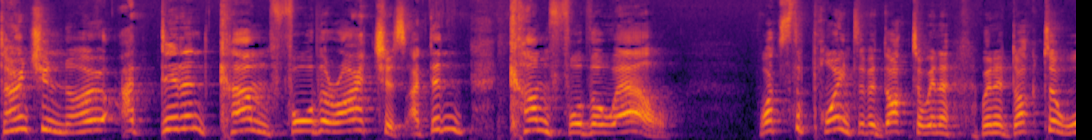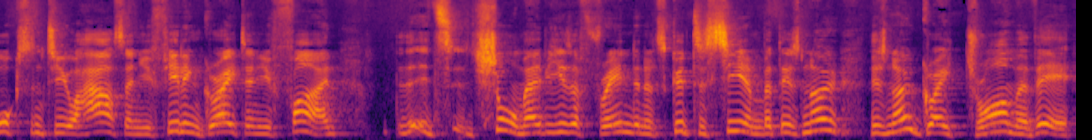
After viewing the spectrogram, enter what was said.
Don't you know? I didn't come for the righteous. I didn't come for the well. What's the point of a doctor when a, when a doctor walks into your house and you're feeling great and you're fine? It's sure maybe he's a friend and it's good to see him but there's no there's no great drama there.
